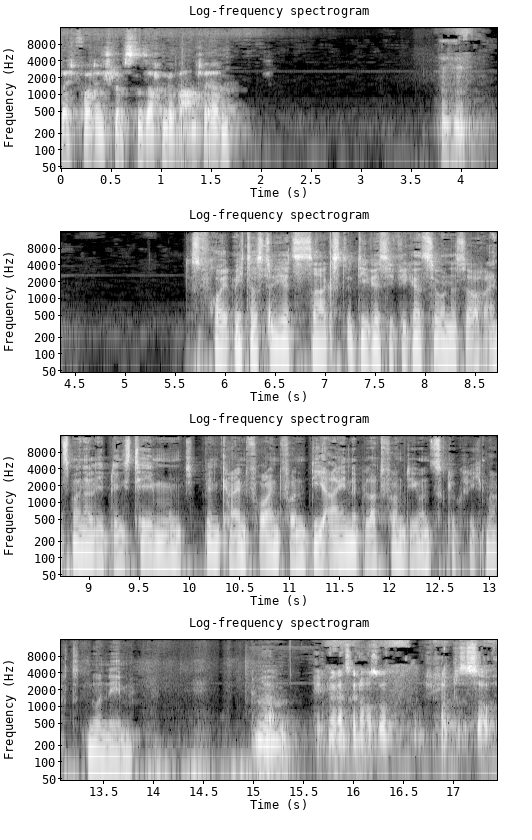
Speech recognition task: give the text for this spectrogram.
vielleicht vor den schlimmsten Sachen gewarnt werden. Mhm. Das freut mich, dass du jetzt sagst, Diversifikation ist ja auch eins meiner Lieblingsthemen und bin kein Freund von die eine Plattform, die uns glücklich macht, nur nehmen. Ja, geht mir ganz genauso. Und ich glaube, das ist auch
